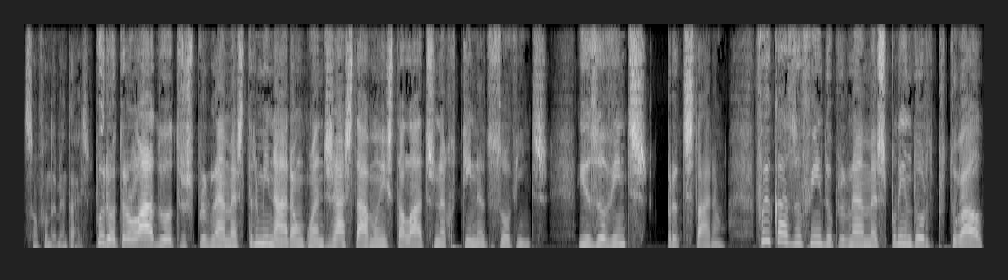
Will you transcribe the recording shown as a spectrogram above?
são fundamentais. Por outro lado, outros programas terminaram quando já estavam instalados na rotina dos ouvintes. E os ouvintes protestaram. Foi o caso do fim do programa Esplendor de Portugal,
